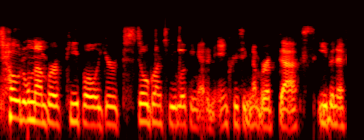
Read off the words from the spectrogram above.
total number of people, you're still going to be looking at an increasing number of deaths, even if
